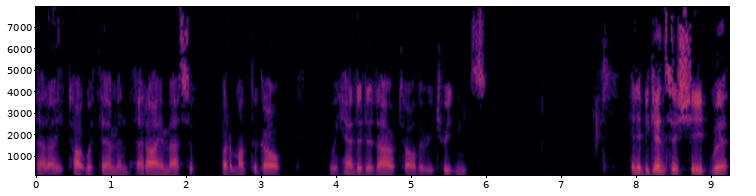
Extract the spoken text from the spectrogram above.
that I taught with him in, at IMS about a month ago. We handed it out to all the retreatants. And he begins his sheet with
